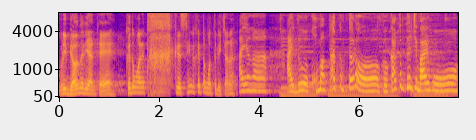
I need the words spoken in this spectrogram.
우리 며느리한테 그 동안에 다 그 생각했던 것들 있잖아. 아영아, 아이 너 고만 깔끔 떨어. 그 깔끔 떨지 말고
